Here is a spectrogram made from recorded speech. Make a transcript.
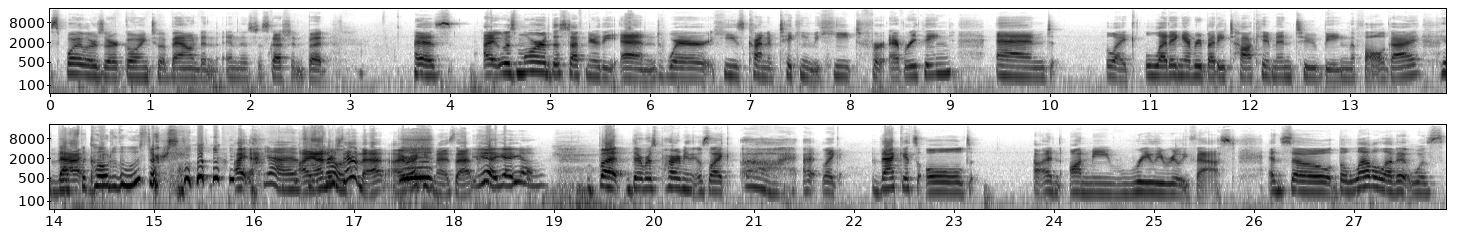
spoilers are going to abound in, in this discussion. But as I, it was more of the stuff near the end where he's kind of taking the heat for everything and like letting everybody talk him into being the fall guy. That's That- the code of the Woosters. I, Yeah, I his code. understand that. I recognize that yeah, yeah, yeah. but there was part of me that was like, oh, I, like that gets old on, on me really, really fast. And so the level of it was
